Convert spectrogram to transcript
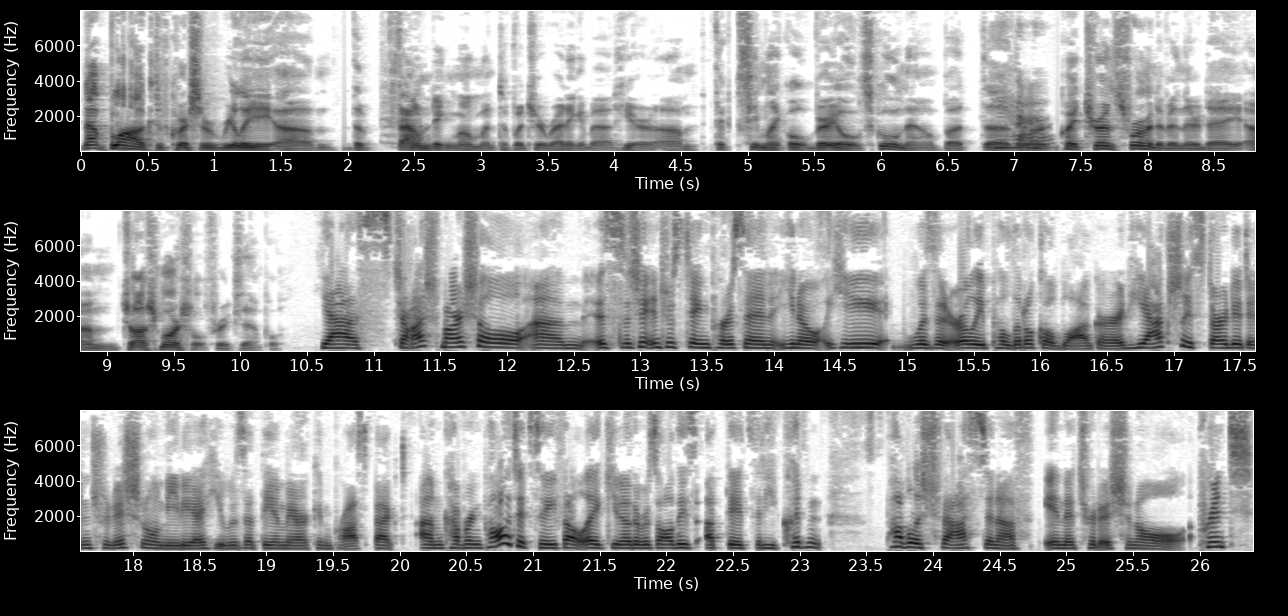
Now, blogs, of course, are really um, the founding moment of what you're writing about here. Um, they seem like old, very old school now, but uh, yeah. they were quite transformative in their day. Um, Josh Marshall, for example. Yes, Josh Marshall um, is such an interesting person. You know, he was an early political blogger, and he actually started in traditional media. He was at the American Prospect um, covering politics, and he felt like you know there was all these updates that he couldn't publish fast enough in a traditional print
